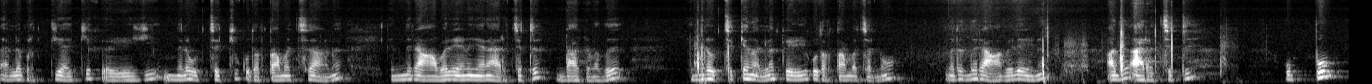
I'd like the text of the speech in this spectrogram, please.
നല്ല വൃത്തിയാക്കി കഴുകി ഇന്നലെ ഉച്ചയ്ക്ക് കുതിർത്താൻ വെച്ചതാണ്. ഇന്ന് രാവിലെയാണ് ഞാൻ അരച്ചിട്ട് ഉണ്ടാക്കുന്നത് ഇന്നലെ ഉച്ചയ്ക്ക് നല്ല കഴുകി കുതിർത്താൻ വെച്ചിരുന്നു. എന്നിട്ട് ഇന്ന് രാവിലെയാണ് അത് അരച്ചിട്ട് ഉപ്പും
